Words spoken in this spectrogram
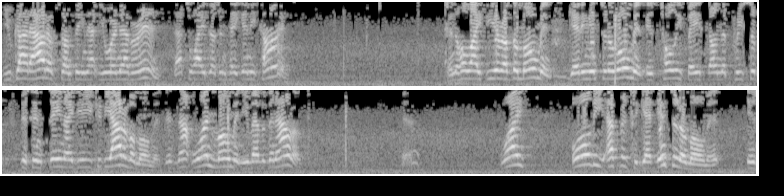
You got out of something that you were never in. That's why it doesn't take any time. And the whole idea of the moment, getting into the moment, is totally based on the presupp- this insane idea you could be out of a moment. There's not one moment you've ever been out of. Yeah. Why? All the effort to get into the moment is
